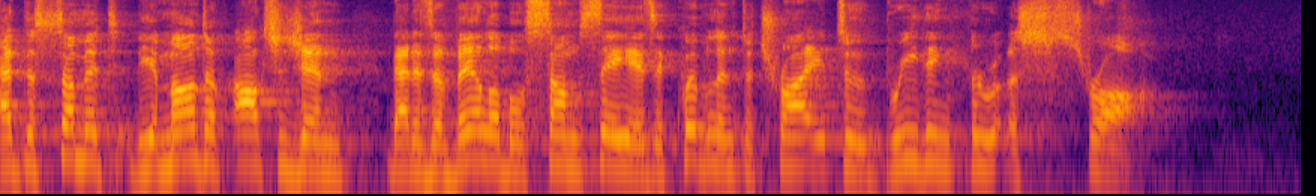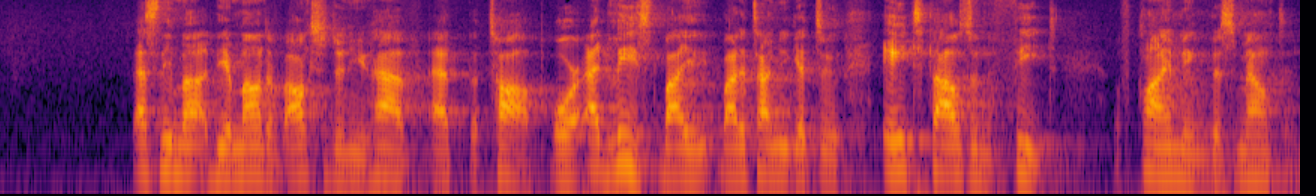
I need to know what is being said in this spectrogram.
At the summit, the amount of oxygen that is available, some say, is equivalent to try to breathing through a straw. That's the the amount of oxygen you have at the top, or at least by, by the time you get to 8,000 feet of climbing this mountain.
